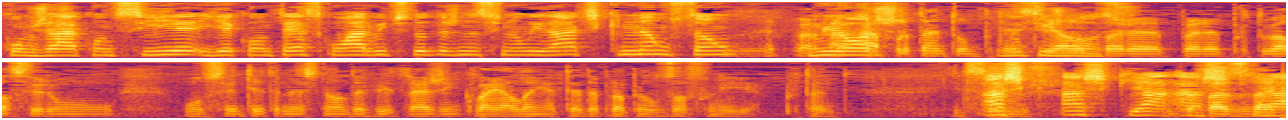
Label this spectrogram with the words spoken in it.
como já acontecia e acontece com árbitros de outras nacionalidades que não são melhores. Há, portanto, um potencial para, para Portugal ser um, um centro internacional de arbitragem que vai além até da própria lusofonia. Portanto, Acho, acho que, há, acho que, há,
